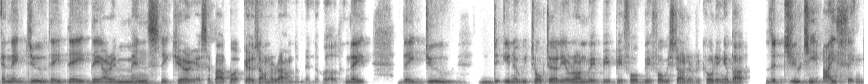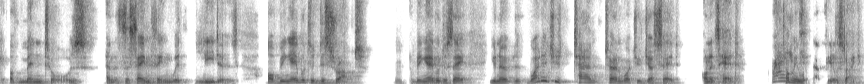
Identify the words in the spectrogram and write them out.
And they do. They they they are immensely curious about what goes on around them in the world, and they they do. You know, we talked earlier on we, before before we started recording about the duty, I think, of mentors and it's the same thing with leaders of being able to disrupt, mm-hmm. being able to say, you know, why don't you turn turn what you just said on its head? Right. Tell me what that feels like.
